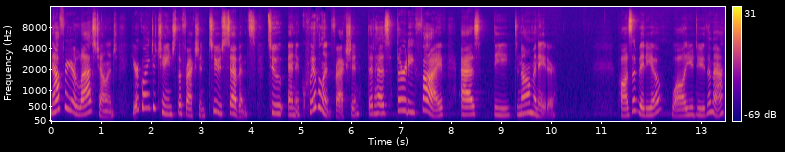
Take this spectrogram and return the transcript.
Now for your last challenge, you're going to change the fraction 2 sevenths to an equivalent fraction that has 35 as the denominator. Pause the video while you do the math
